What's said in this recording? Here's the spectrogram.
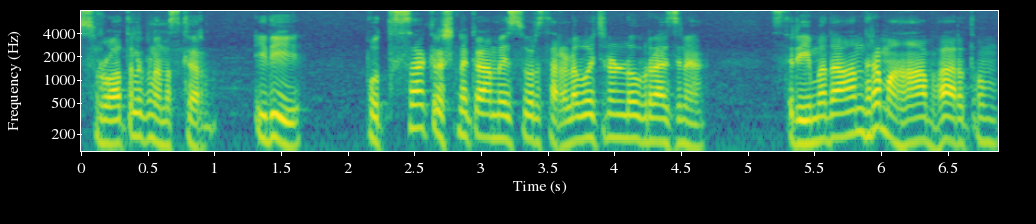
శ్రోతలకు నమస్కారం. ఇది పుత్స కృష్ణకామేశ్వర సరళవచనంలో వ్రాసిన శ్రీమదాంధ్ర మహాభారతం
